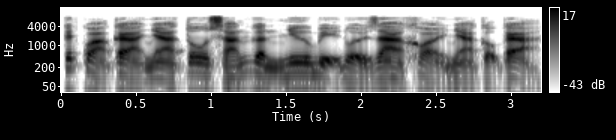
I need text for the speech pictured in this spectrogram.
Kết quả cả nhà Tô Sán gần như bị đuổi ra khỏi nhà cậu cả.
